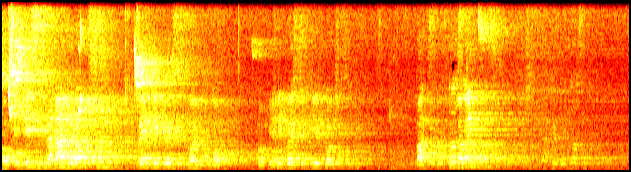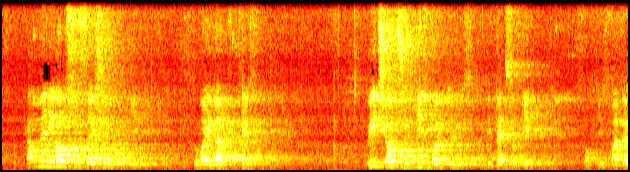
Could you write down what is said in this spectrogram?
Okay, this is another option when defense is going to fall. Okay, any question here, coaches? But fundamentals. How many options I show to him? To my God, ten. Which option he is going to use? Depends on him. Of his mother,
